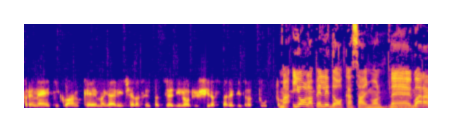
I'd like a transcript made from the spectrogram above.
frenetico, anche magari c'è la sensazione di non riuscire a stare dietro a tutto. Ma io ho la pelle d'oca, Simon. Eh, guarda,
